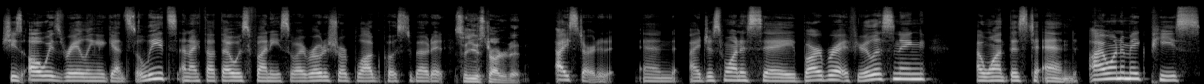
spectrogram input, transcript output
She's always railing against elites. And I thought that was funny. So I wrote a short blog post about it. So you started it. I started it. And I just want to say, Barbara, if you're listening, I want this to end. I want to make peace.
